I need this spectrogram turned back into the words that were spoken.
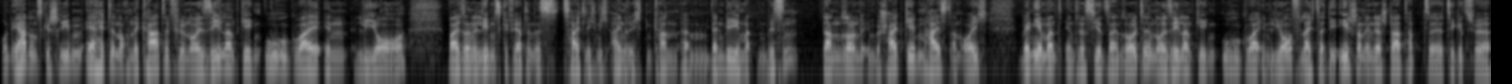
Und er hat uns geschrieben, er hätte noch eine Karte für Neuseeland gegen Uruguay in Lyon, weil seine Lebensgefährtin es zeitlich nicht einrichten kann. Ähm, wenn wir jemanden wissen, dann sollen wir ihm Bescheid geben. Heißt an euch, wenn jemand interessiert sein sollte, Neuseeland gegen Uruguay in Lyon, vielleicht seid ihr eh schon in der Stadt, habt äh, Tickets für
